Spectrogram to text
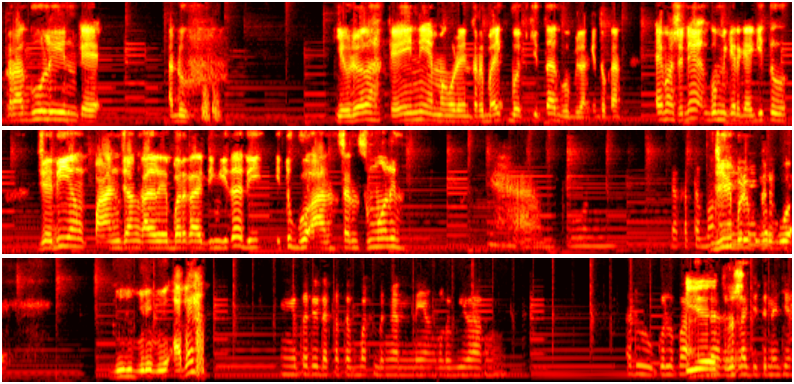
ragulin kayak aduh ya udahlah kayak ini emang udah yang terbaik buat kita gue bilang gitu kan eh maksudnya gue mikir kayak gitu jadi yang panjang kali lebar kali tinggi tadi itu gue unsend semua lin Ya ampun. Udah ketebak. jadi bener-bener gue jadi bener-bener apa Yang tadi udah ketebak dengan yang lo bilang. Aduh, gue lupa. Iya, Ntar terus- lanjutin aja.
